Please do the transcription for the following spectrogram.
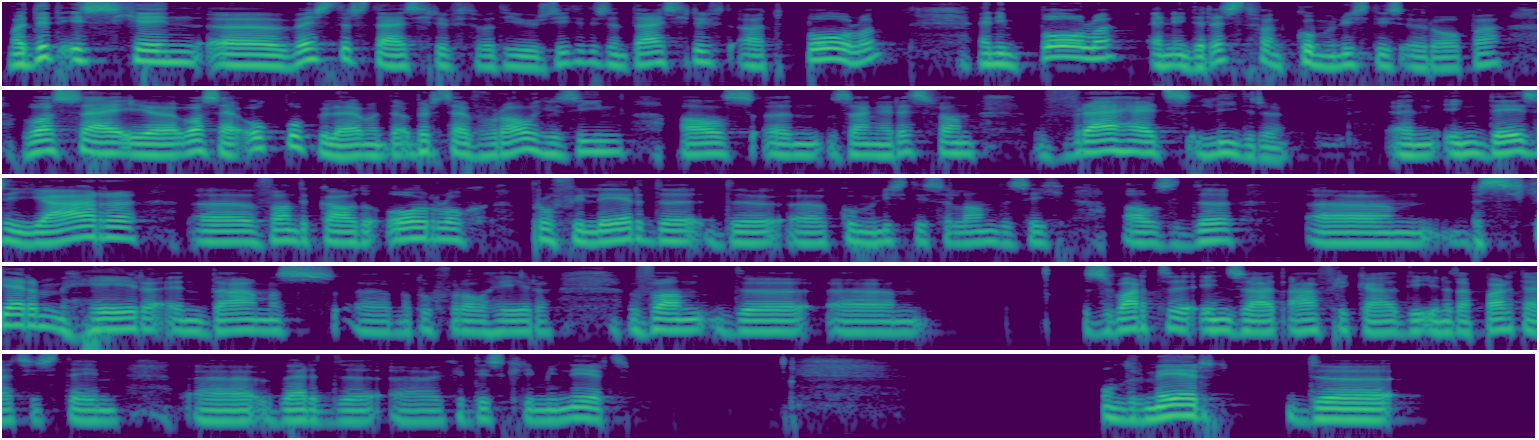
Maar dit is geen uh, westers tijdschrift wat je hier ziet. Het is een tijdschrift uit Polen. En in Polen en in de rest van communistisch Europa was zij, uh, was zij ook populair. Want daar werd zij vooral gezien als een zangeres van vrijheidsliederen. En in deze jaren van de Koude Oorlog profileerden de communistische landen zich als de um, beschermheren en dames, uh, maar toch vooral heren, van de um, zwarte in Zuid-Afrika die in het apartheidssysteem uh, werden uh, gediscrimineerd. Onder meer de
